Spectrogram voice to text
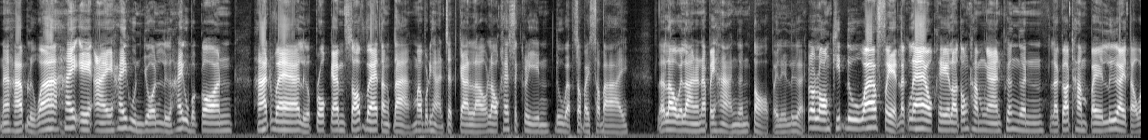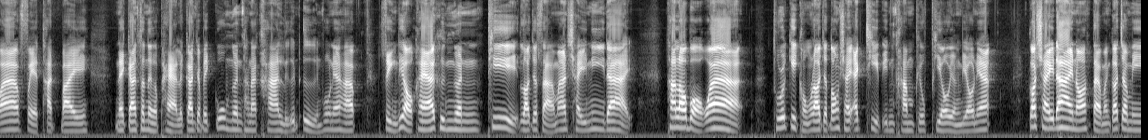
นะครับ หรือว่าให้ AI ให้หุ่นยนต์ หรือให้อุปกรณ์ฮาร์ดแวร์ หรือโปรแกรมซอฟต์แวร์ต่างๆ มาบริหารจัดการเรา เราแค่สกรีนดูแบบสบายๆ แล้วเราเวลานั้นนะไปหาเงินต่อไปเรื่อยๆ เราลองคิดดูว่าเฟสแรกๆ โอเค เราต้องทำงานเพื่อเงิน แล้วก็ทำไปเรื่อย แต่ว่าเฟสถัดไป ในการเสนอแผนหรือการจะไปกู้เงินธนาคารหรืออื่นๆ พวกนี้ครับ สิ่งที่ออกแค่คือเงินที่เราจะสามารถใช้หนี้ได้ ถ้าเราบอกว่าธุรกิจของเราจะต้องใช้ active income เพียวๆ อย่างเดียวเนี้ยก็ใช้ได้เนาะแต่มันก็จะมี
